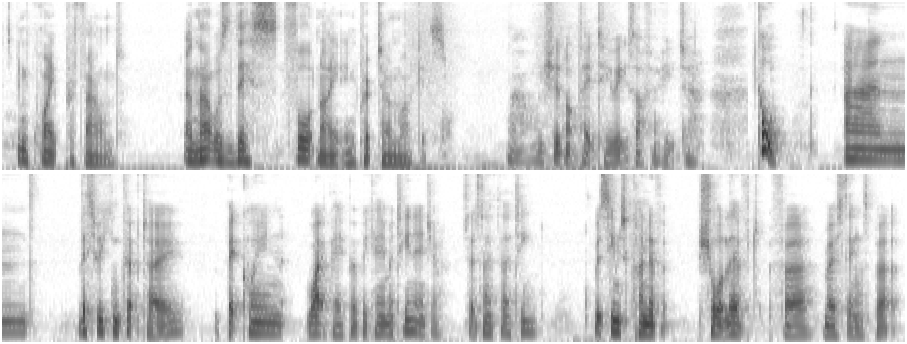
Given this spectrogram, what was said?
It's been quite profound. And that was this fortnight in crypto markets. Wow, we should not take two weeks off in future. Cool. And this week in crypto, Bitcoin white paper became a teenager, so it's now 13, which seems kind of short lived for most things, but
